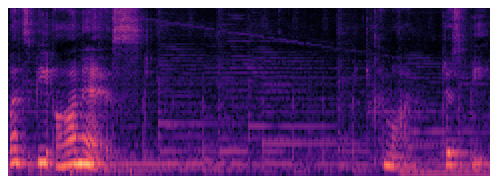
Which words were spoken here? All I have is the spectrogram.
Let's be honest. Come on, just be.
